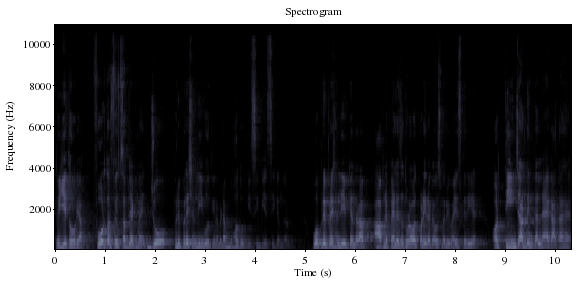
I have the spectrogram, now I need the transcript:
तो ये तो हो गया। फोर्थ और फिफ्थ सब्जेक्ट में जो प्रिपरेशन लीव होती है ना बेटा, बहुत होती है सीबीएसई e के अंदर वो प्रिपरेशन लीव के अंदर आप, आपने पहले से थोड़ा बहुत पढ़ी रखा है, उसमें रिवाइज करिए और तीन चार दिन का लैग आता है।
